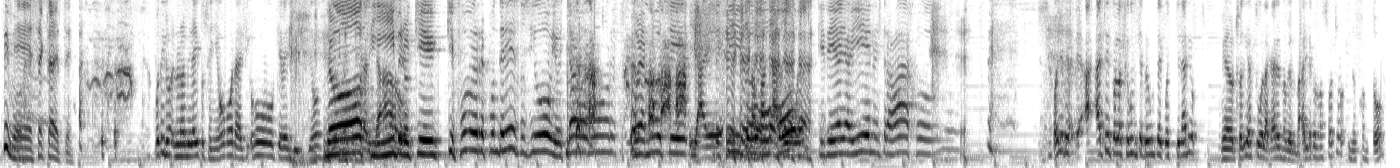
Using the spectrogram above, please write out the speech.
sí, pues. exactamente. no, no miráis tu señora, decís, oh, qué bendición. No, sí, pero que, que fue responder eso, sí, obvio. Chao, amor, buenas noches, besito, o, que te vaya bien el trabajo. Oye, antes con la segunda pregunta del cuestionario, mira, el otro día estuvo la Karen en baile con nosotros y nos contó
